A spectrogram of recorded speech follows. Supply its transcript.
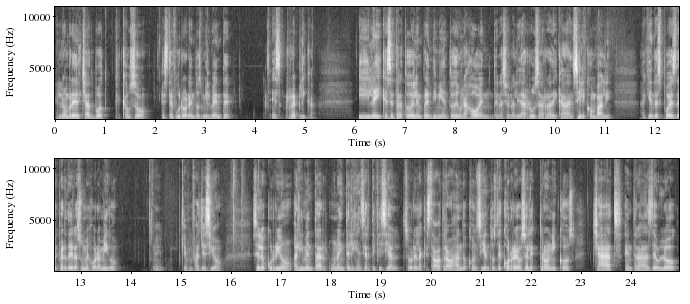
El nombre del chatbot que causó este furor en 2020 es Réplica. Y leí que se trató del emprendimiento de una joven de nacionalidad rusa radicada en Silicon Valley, a quien después de perder a su mejor amigo, eh, que falleció, se le ocurrió alimentar una inteligencia artificial sobre la que estaba trabajando con cientos de correos electrónicos, chats, entradas de blog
